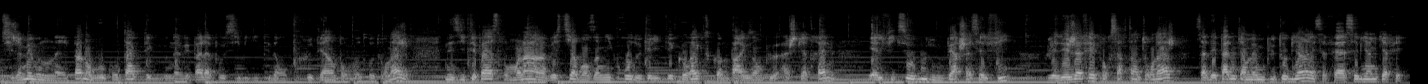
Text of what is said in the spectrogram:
Si jamais vous n'en avez pas dans vos contacts et que vous n'avez pas la possibilité d'en recruter un pour votre tournage, n'hésitez pas à ce moment-là à investir dans un micro de qualité correcte, comme par exemple le H4n, et à le fixer au bout d'une perche à selfie. J'ai déjà fait pour certains tournages, ça dépanne quand même plutôt bien et ça fait assez bien le café.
